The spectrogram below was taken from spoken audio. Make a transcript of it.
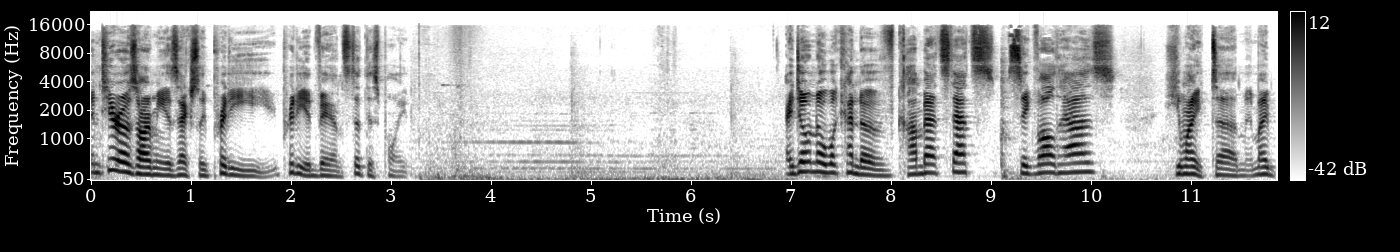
Intiro's army is actually pretty pretty advanced at this point. I don't know what kind of combat stats Sigvald has. He might um, it might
